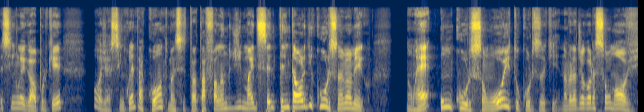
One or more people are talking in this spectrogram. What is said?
É sim legal, porque, pô, já é 50 conto, mas você tá, tá falando de mais de 130 horas de curso, né, meu amigo? Não é um curso, são oito cursos aqui. Na verdade, agora são nove.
